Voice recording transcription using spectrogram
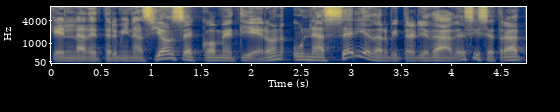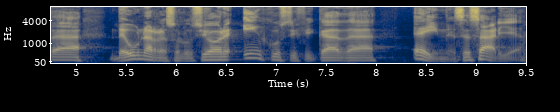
que en la determinación se cometieron una serie de arbitrariedades y se trata de una resolución injustificada e innecesaria.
